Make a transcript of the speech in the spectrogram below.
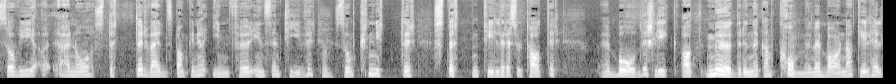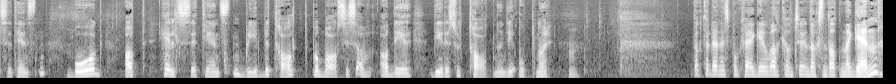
så vi er nå støtter Verdensbanken i å innføre insentiver mm. som knytter støtten til resultater. Eh, både slik at mødrene kan komme med barna til helsetjenesten, og at helsetjenesten blir betalt på basis av, av det, de resultatene de oppnår. Dr. Dennis Mukwege, welcome to Dagsnytt 18 again.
